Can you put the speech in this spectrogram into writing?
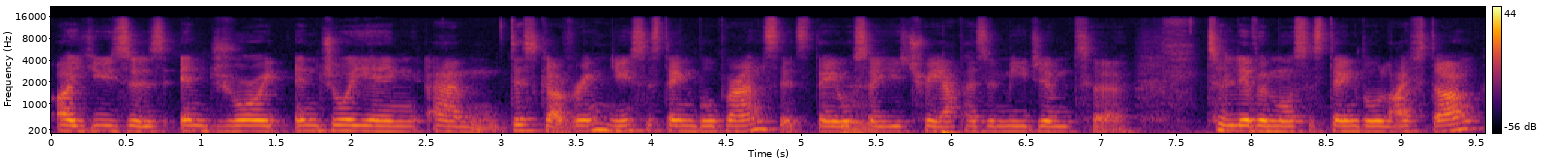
our users enjoy enjoying um, discovering new sustainable brands. It's they also use Tree App as a medium to to live a more sustainable lifestyle,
